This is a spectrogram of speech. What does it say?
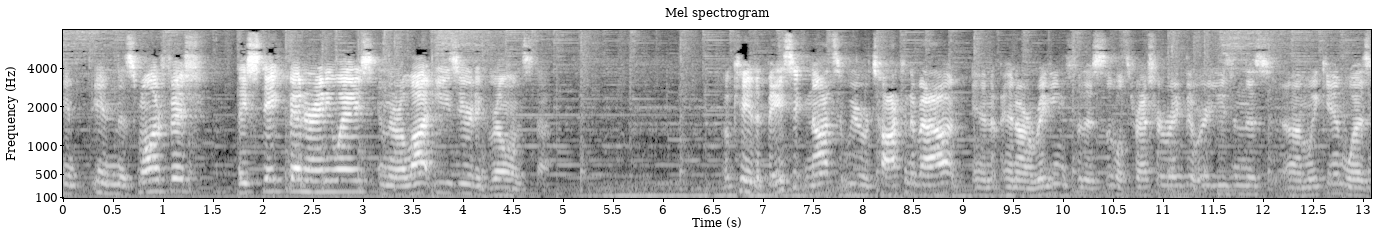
In, in the smaller fish, they steak better anyways, and they're a lot easier to grill and stuff. Okay, the basic knots that we were talking about in, in our rigging for this little thresher rig that we're using this um, weekend was,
